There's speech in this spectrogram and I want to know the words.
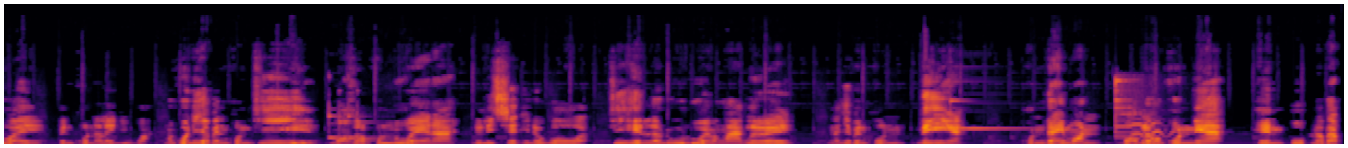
ด้วย เป็นผลอะไรดีวะ มันควรที่จะเป็นผลที่เหมาะสำหรับคนรวยนะ The richest in the world อะที่เห็นแล้วดูรวยมากๆเลย น่าจะเป็นผลนี่ไงผลไดมอนด์บอกเลยว่าผลเนี้ย เห็นปุ๊บแล้วแบบ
